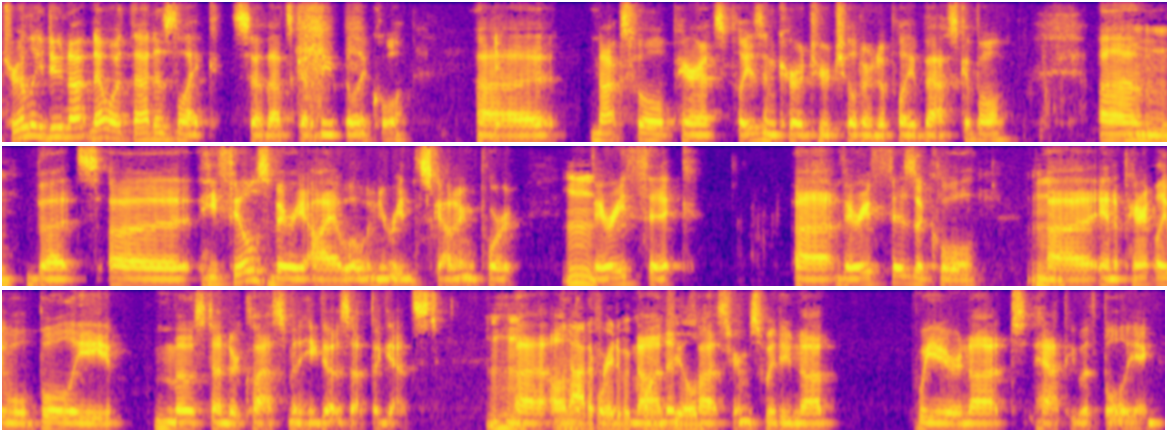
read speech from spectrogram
truly do not know what that is like. So that's got to be really cool. Uh, yeah. Knoxville parents, please encourage your children to play basketball. Um, mm. But uh, he feels very Iowa when you read the scouting report. Mm. Very thick, uh, very physical, mm. uh, and apparently will bully most underclassmen he goes up against. Mm-hmm. Uh, not afraid court, of a in classrooms. We do not. We are not happy with bullying,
